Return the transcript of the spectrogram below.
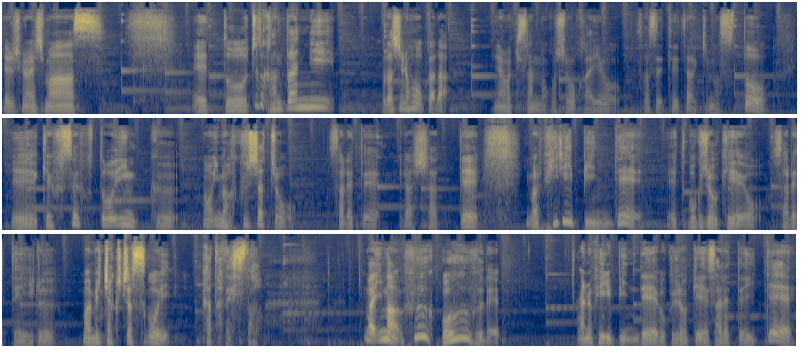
ろしくお願いします。えっとちょっと簡単に私の方から山木さんのご紹介をさせていただきますと、えーケフセフトインクの今副社長をされていらっしゃって今フィリピンで、えっと牧場経営をされている、まあ、めちゃくちゃすごい方ですと、まあ、今夫婦ご夫婦であのフィリピンで牧場経営されていて、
